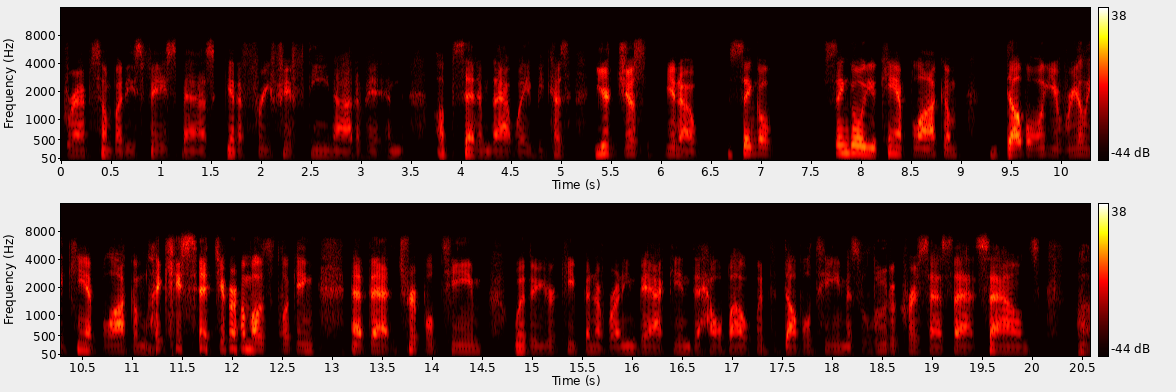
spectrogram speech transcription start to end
grab somebody's face mask, get a free 15 out of it, and upset him that way because you're just, you know, single, single, you can't block them. Double, you really can't block them. Like you said, you're almost looking at that triple team, whether you're keeping a running back in to help out with the double team, as ludicrous as that sounds. Uh,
